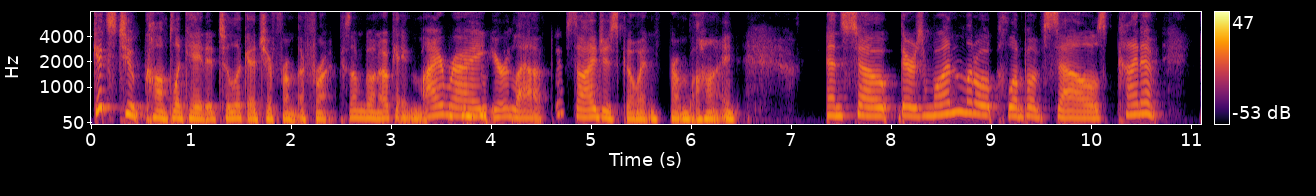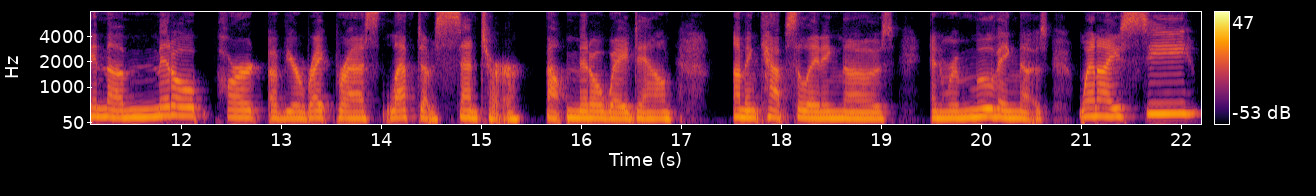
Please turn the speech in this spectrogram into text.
Gets too complicated to look at you from the front because I'm going, okay, my right, your left. So I just go in from behind. And so there's one little clump of cells kind of in the middle part of your right breast, left of center, about middle way down. I'm encapsulating those and removing those. When I see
